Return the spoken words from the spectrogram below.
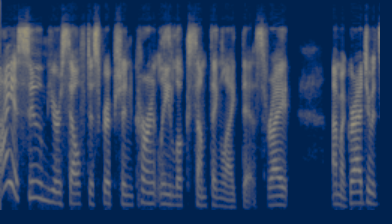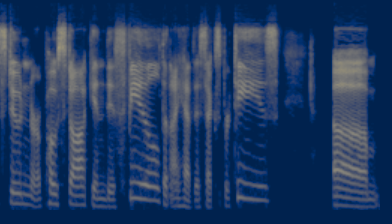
I assume your self-description currently looks something like this, right? I'm a graduate student or a postdoc in this field and I have this expertise. Um,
